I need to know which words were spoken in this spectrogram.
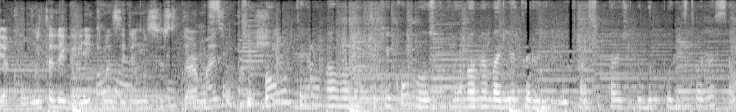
e é com muita alegria que nós iremos estudar mais um Que bom tê-lo novamente aqui conosco. Meu nome é Maria Carolina e faço parte do grupo Restauração.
